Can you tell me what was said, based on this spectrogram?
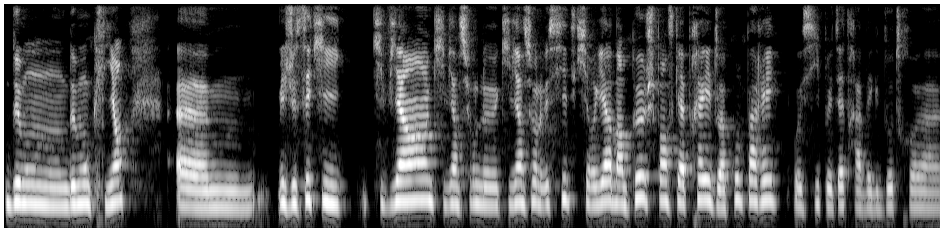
de mon, de mon client. Euh, mais je sais qu'il vient, qui vient sur le, vient sur le site, qui regarde un peu. Je pense qu'après, il doit comparer aussi peut-être avec d'autres, euh,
